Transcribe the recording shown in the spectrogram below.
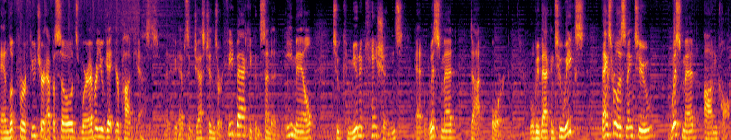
and look for future episodes wherever you get your podcasts. And if you have suggestions or feedback, you can send an email to communications at wismed.org. We'll be back in two weeks. Thanks for listening to WisMed On Call.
